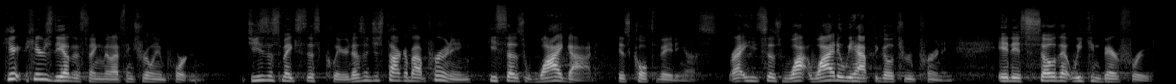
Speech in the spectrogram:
here, here's the other thing that I think is really important. Jesus makes this clear. He doesn't just talk about pruning, he says why God is cultivating us, right? He says, why, why do we have to go through pruning? It is so that we can bear fruit.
